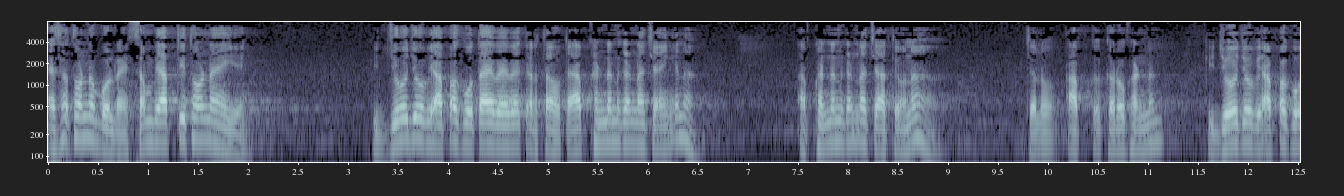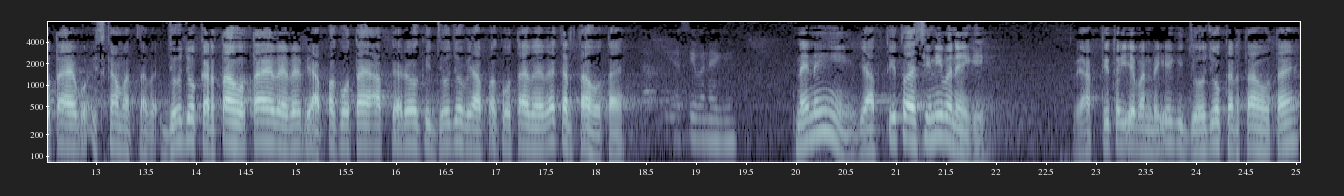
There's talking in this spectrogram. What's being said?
ऐसा थोड़ा ना बोल रहे हैं। समव्याप्ति थोड़ा ना है ये कि जो जो व्यापक होता है वह वह करता होता है। आप खंडन करना चाहेंगे ना? आप खंडन करना चाहते हो ना? चलो आप करो खंडन कि जो जो व्यापक होता है वो इसका मतलब है। जो जो करता होता है वह वह व्यापक होता है। आप कह रहे हो कि जो जो व्यापक होता है वह वह करता होता है। ऐसी बनेगी। नहीं नहीं व्याप्ति तो ऐसी नहीं बनेगी। व्याप्ति तो ये बन रही है कि जो जो करता होता है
